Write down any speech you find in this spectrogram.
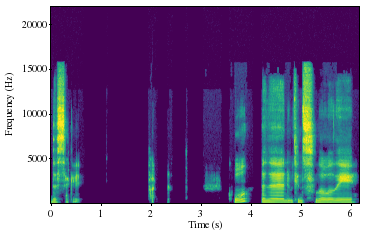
the second cool. And then we can slowly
